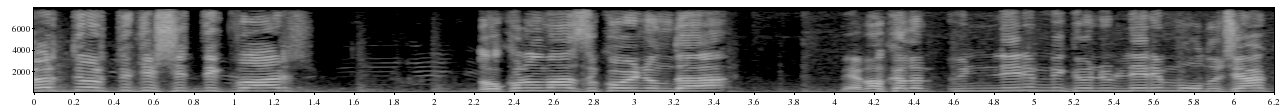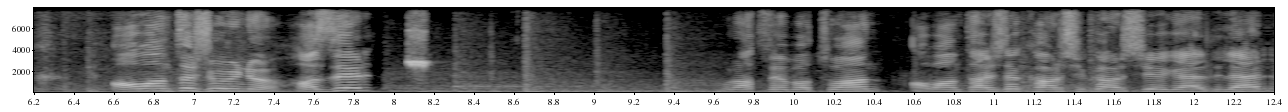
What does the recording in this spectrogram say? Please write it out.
Dört dörtlük eşitlik var. Dokunulmazlık oyununda. Ve bakalım ünlülerin mi gönüllerin mi olacak? Avantaj oyunu hazır. Murat ve Batuhan avantajla karşı karşıya geldiler.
